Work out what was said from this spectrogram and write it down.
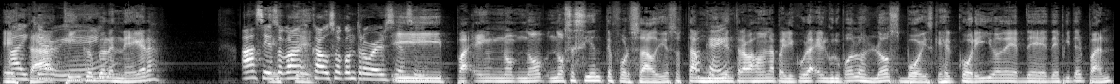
Está. Tinkerbell es negra. Ah, sí, eso Este, ca- causó controversia, Y sí. en- no, no, no se siente forzado y eso está muy bien trabajado en la película. El grupo de los Lost Boys, que es el corillo de, de- de Peter Pan,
